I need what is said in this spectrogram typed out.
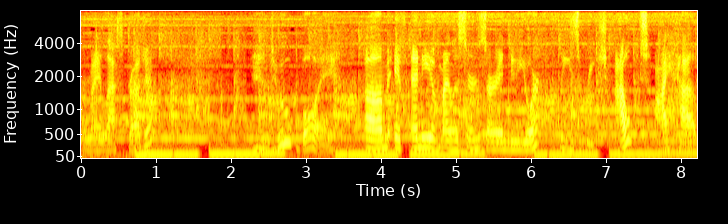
for my last project. And oh boy. Um, if any of my listeners are in New York, please reach out. I have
